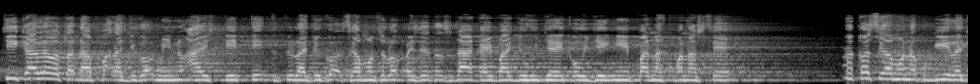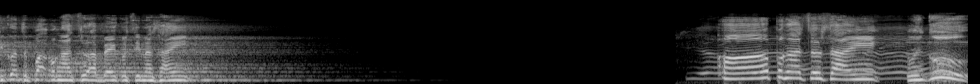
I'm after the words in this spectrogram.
Jikalau tak dapatlah juga minum ais titik tentulah juga siramu selok pesa tak sedakai baju hujan ke hujan panas panas cek. Maka siramu nak pergilah juga tempat pengasuh abai ko sinasai. Oh, pengasuh saya. Tuanku.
